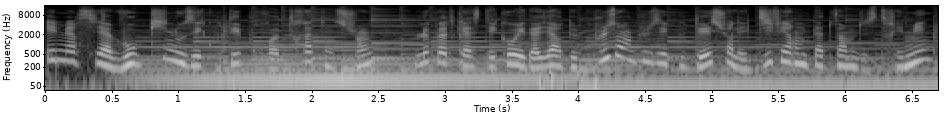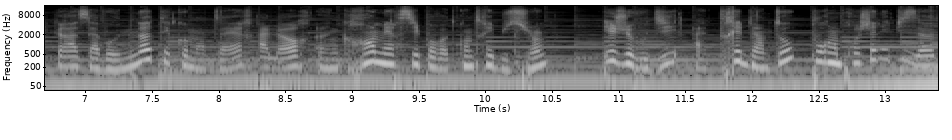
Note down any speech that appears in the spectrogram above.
Et merci à vous qui nous écoutez pour votre attention. Le podcast Echo est d'ailleurs de plus en plus écouté sur les différentes plateformes de streaming grâce à vos notes et commentaires. Alors, un grand merci pour votre contribution. Et je vous dis à très bientôt pour un prochain épisode.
